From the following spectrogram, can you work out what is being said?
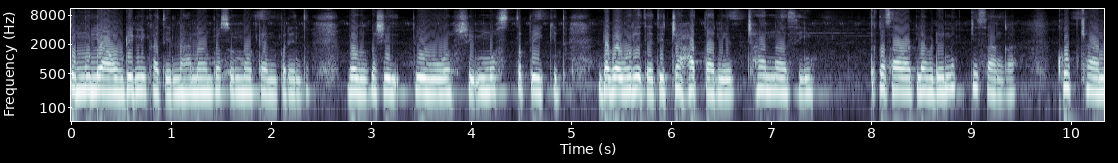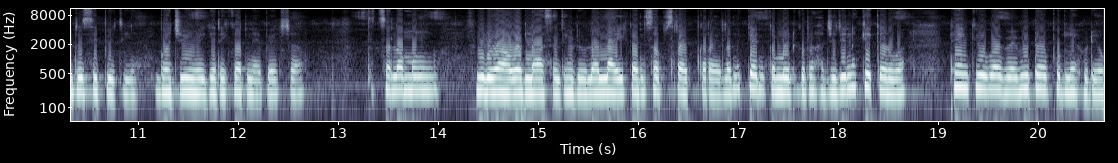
तर मुले आवडीने खातील. लहानांपासून मोठ्यांपर्यंत. बघा कशी पिऊ अशी मस्तपैकी डबा भरत आहे तिच्या हाताने. छान अशी. तर कसा वाटला व्हिडिओ नक्की सांगा. खूप छान रेसिपी होती. भजी वगैरे करण्यापेक्षा. तर चला मग व्हिडिओ आवडला असेल तर व्हिडिओला लाईक आणि सबस्क्राईब करायला नक्की आणि कमेंट करून हजेरी नक्की कळवा. थँक्यू बाय बाय भेटूया पुढल्या व्हिडिओ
